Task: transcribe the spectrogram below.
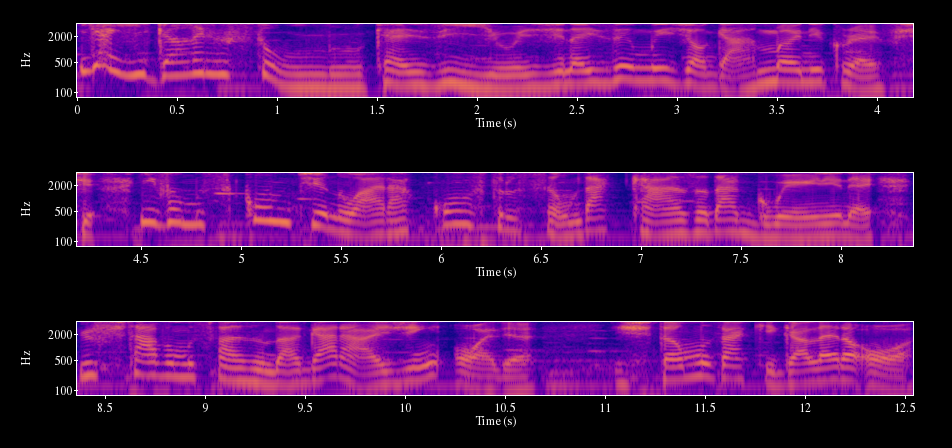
E aí galera, eu sou o Lucas e hoje nós vamos jogar Minecraft e vamos continuar a construção da casa da Gwen, né? Estávamos fazendo a garagem, olha, estamos aqui, galera, ó,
